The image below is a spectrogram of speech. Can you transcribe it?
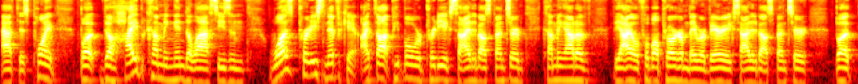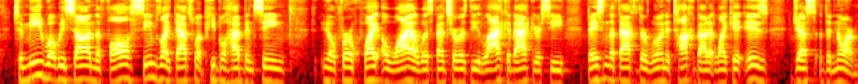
at this point. But the hype coming into last season was pretty significant. I thought people were pretty excited about Spencer coming out of the Iowa football program. They were very excited about Spencer, but to me what we saw in the fall seems like that's what people had been seeing you know, for quite a while with Spencer was the lack of accuracy based on the fact that they're willing to talk about it like it is just the norm.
